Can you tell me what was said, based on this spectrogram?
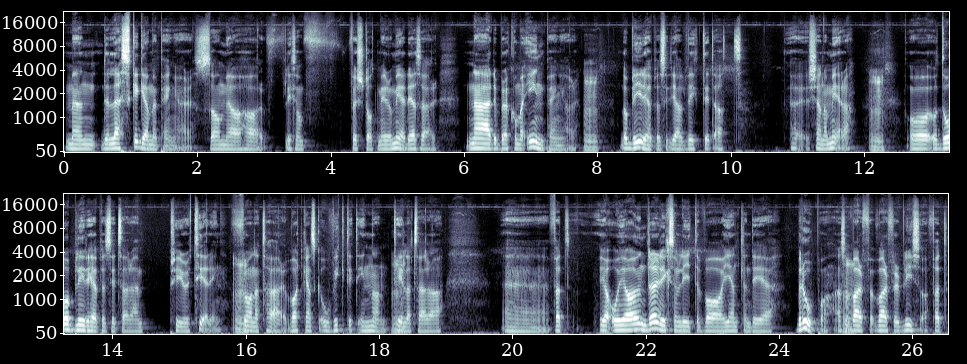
Men det läskiga med pengar som jag har liksom förstått mer och mer. Det är så här, när det börjar komma in pengar. Mm. Då blir det helt plötsligt jävligt viktigt att eh, tjäna mera. Mm. Och, och då blir det helt plötsligt så en prioritering. Mm. Från att ha varit ganska oviktigt innan till Mm. att så här, eh, för att, ja, och jag undrar liksom lite vad egentligen det beror på. Alltså Mm. varför, varför det blir så. För att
